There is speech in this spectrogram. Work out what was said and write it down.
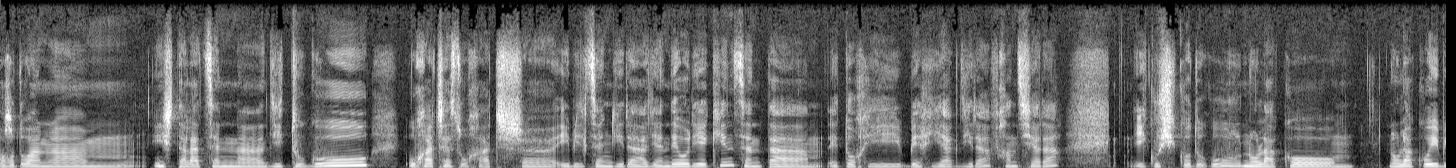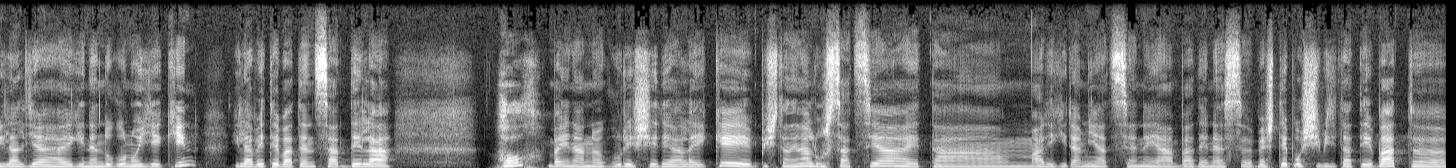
Orduan um, instalatzen uh, ditugu, urratxez urratx uh, ibiltzen gira jende horiekin, zenta etorri berriak dira, frantziara. Ikusiko dugu nolako, nolako ibilaldia eginen dugu noiekin, hilabete baten zat dela Hor, baina gure sedea laike, biztanena luzatzea eta um, ari gira miatzen, ea badenez beste posibilitate bat uh,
